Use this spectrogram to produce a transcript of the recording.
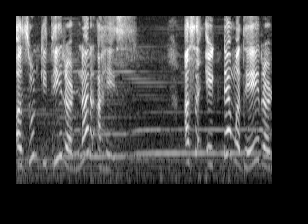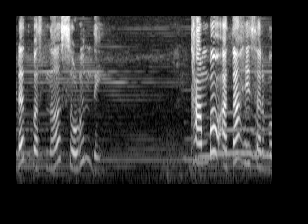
अजून किती रडणार आहेस? असं एकट्यामध्ये रडत बसणं सोडून दे. थांबव आता हे सर्व.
